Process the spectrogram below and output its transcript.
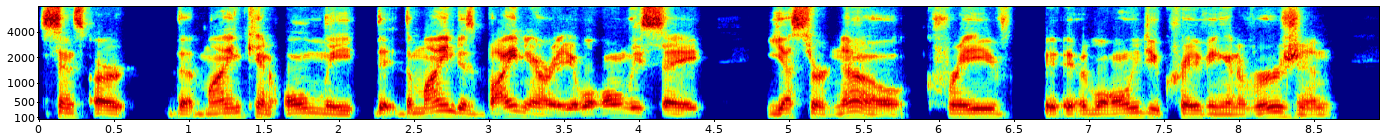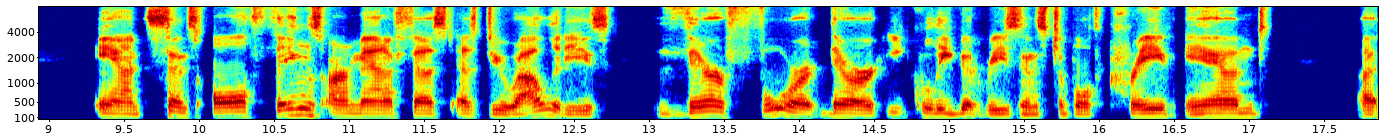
since our the mind can only the, the mind is binary it will only say yes or no crave it will only do craving and aversion and since all things are manifest as dualities therefore there are equally good reasons to both crave and uh,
